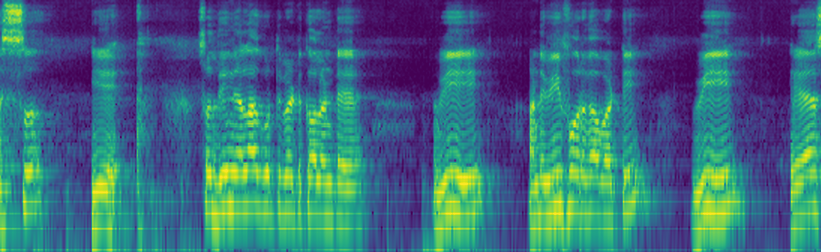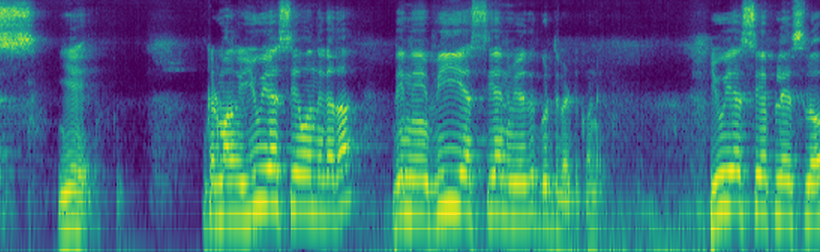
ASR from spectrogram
ఎస్ ఏ సో దీన్ని ఎలా గుర్తుపెట్టుకోవాలంటే వి అంటే వి ఫోర్ కాబట్టి వి ఎస్ ఏ ఇక్కడ మనకు యూఎస్ఏ ఉంది కదా దీన్ని విఎస్ఏ అనేది గుర్తుపెట్టుకోండి. యూఎస్ఏ ప్లేస్లో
